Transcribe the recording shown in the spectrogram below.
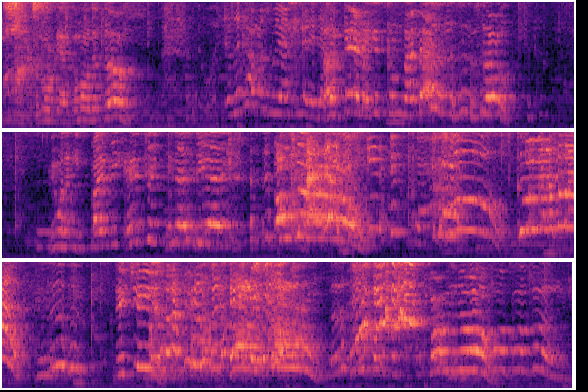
Come on, Kim. Come on, let's go. Look how much we are headed I down. don't care. They just come right back. Let's go. You want to eat spicy and drink nasty eggs? Oh no! Oh, come on, Melo, come on. They cheated. Oh no! Oh no! Come on, come on,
